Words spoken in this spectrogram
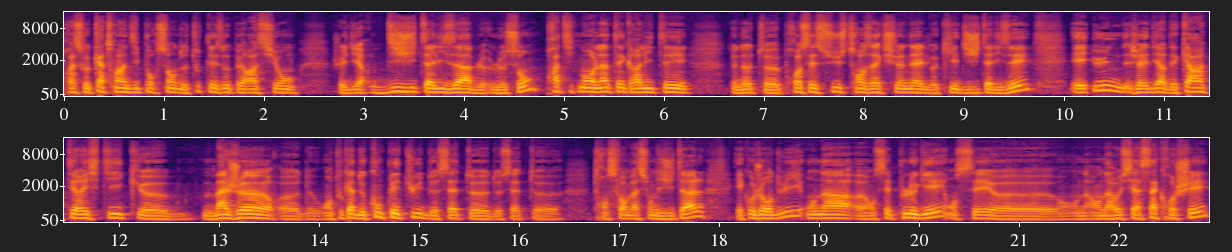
presque 90% de toutes les opérations, je vais dire, digitalisables le sont. Pratiquement l'intégralité de notre processus transactionnel qui est digitalisé. Et une, j'allais dire, des caractéristiques euh, majeures, euh, en tout cas de complétude de cette, de cette euh, transformation digitale, et qu'aujourd'hui, on, on s'est plugué, on, on, a, réussi à s'accrocher,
